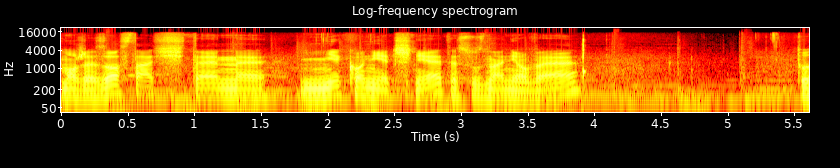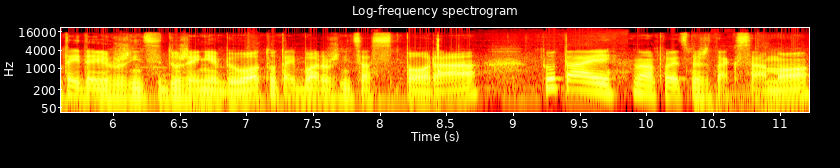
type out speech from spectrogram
może zostać, ten e, niekoniecznie, to jest uznaniowe. Tutaj tej różnicy dużej nie było. Tutaj była różnica spora. Tutaj, no powiedzmy, że tak samo.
